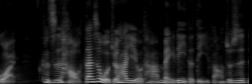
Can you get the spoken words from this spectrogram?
怪。可是好，但是我觉得它也有它美丽的地方，就是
